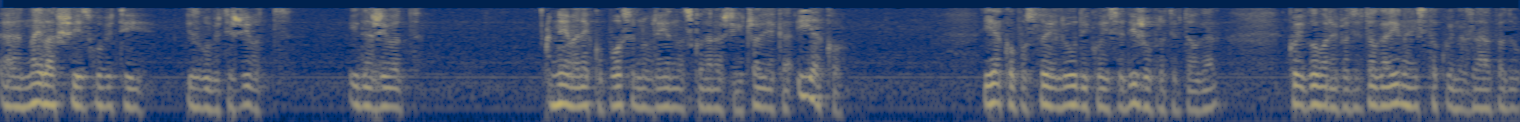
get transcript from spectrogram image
e, najlakše izgubiti izgubiti život i da život nema neku posebnu vrijednost kod današnjih čovjeka, iako iako postoje ljudi koji se dižu protiv toga, koji govore protiv toga i na istoku i na zapadu, uh,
